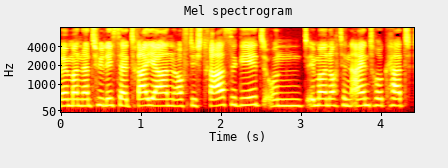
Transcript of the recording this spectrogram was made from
Wenn man natürlich seit drei Jahren auf die Straße geht und immer noch den Eindruck hat,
